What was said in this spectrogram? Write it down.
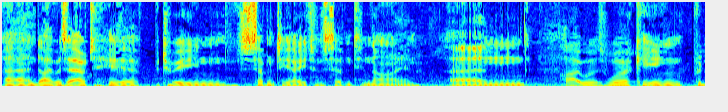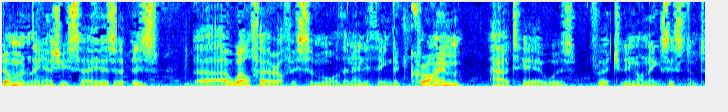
and I was out here between 78 and 79, and I was working predominantly, as you say, as a, as uh, a welfare officer more than anything. The crime out here was virtually non existent.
